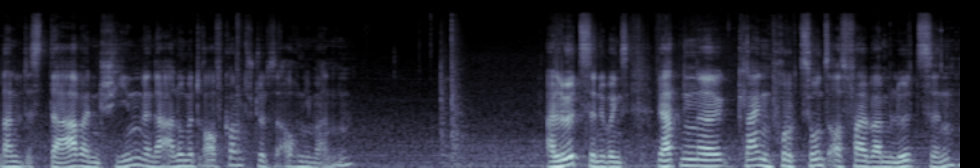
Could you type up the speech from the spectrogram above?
landet es da bei den Schienen. Wenn da Alu mit draufkommt, stört es auch niemanden. Ah, Lötzinn übrigens. Wir hatten einen kleinen Produktionsausfall beim Lötzinn.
